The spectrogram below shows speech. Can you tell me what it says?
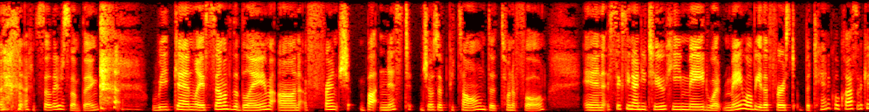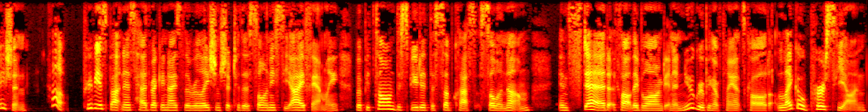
so there's something. we can lay some of the blame on French botanist Joseph Pitton de Tournefort. In 1692, he made what may well be the first botanical classification. Oh, Previous botanists had recognized the relationship to the Solanaceae family, but Pitton disputed the subclass Solanum, instead thought they belonged in a new grouping of plants called Lycopersicon,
